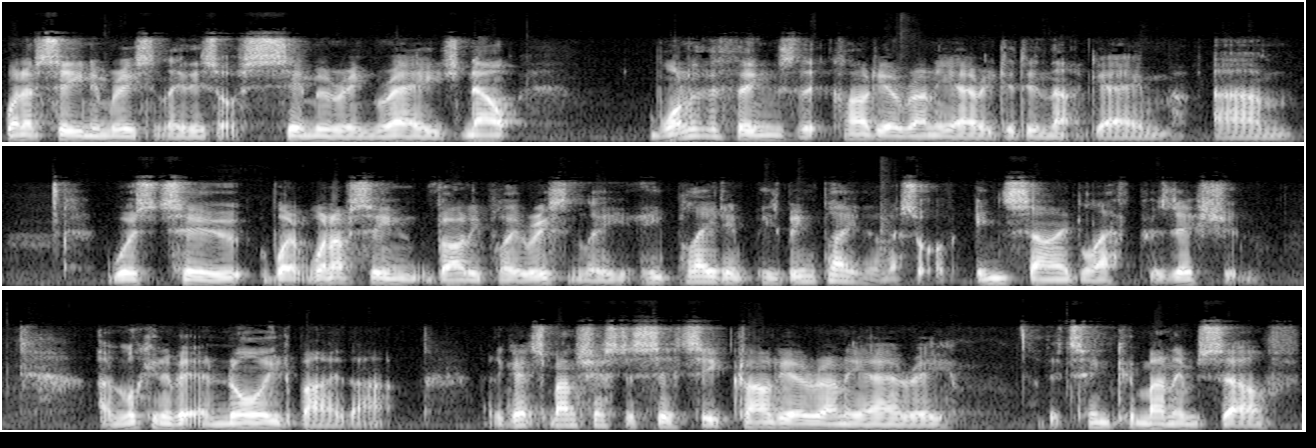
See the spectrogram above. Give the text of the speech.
when I've seen him recently, this sort of simmering rage. Now, one of the things that Claudio Ranieri did in that game um, was to when, when, I've seen Vardy play recently, he played in, he's been playing in a sort of inside left position and looking a bit annoyed by that. And against Manchester City, Claudio Ranieri, the Tinker Man himself,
